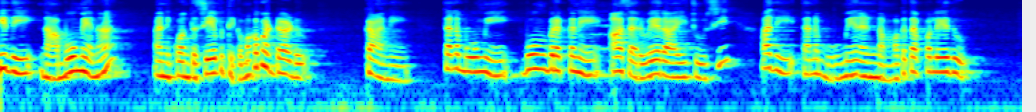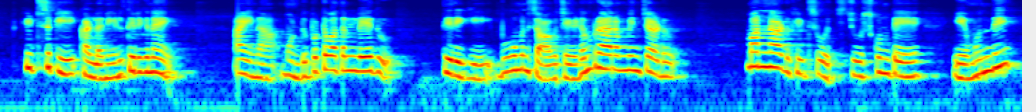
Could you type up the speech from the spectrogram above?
ఇది నా భూమేనా? అని కొంతసేపు తికమకపడ్డాడు. కానీ తన భూమి భూమి ప్రక్కనే ఆ సర్వే రాయి చూసి అది తన భూమేనని నమ్మక తప్పలేదు. హిట్స్కి కళ్ళనీళ్ళు తిరిగినాయి. అయినా ముండుపుట్టు వదలలేదు. తిరిగి భూమిని సాగు చేయడం ప్రారంభించాడు. మర్నాడు హిట్స్ వచ్చి చూసుకుంటే ఏముంది?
